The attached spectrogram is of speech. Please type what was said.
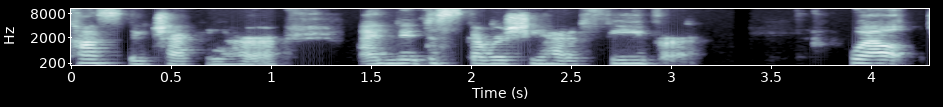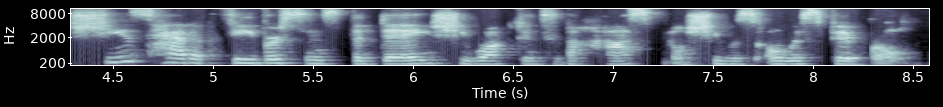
constantly checking her, and they discover she had a fever. Well, she's had a fever since the day she walked into the hospital. She was always febrile,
